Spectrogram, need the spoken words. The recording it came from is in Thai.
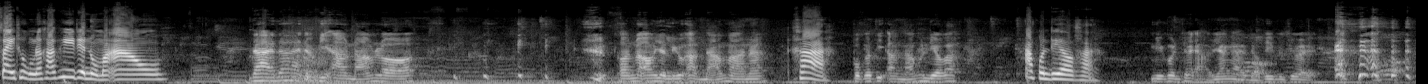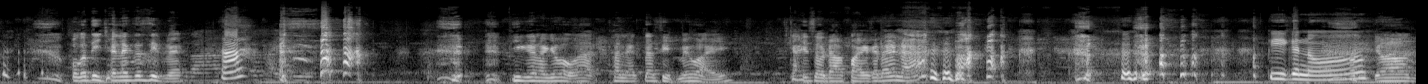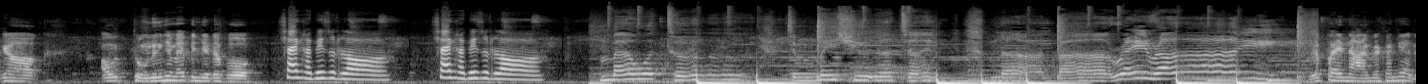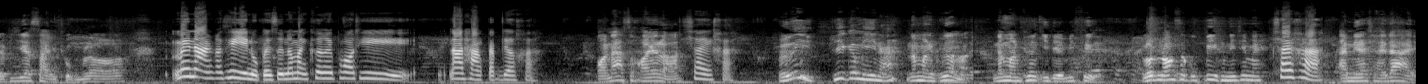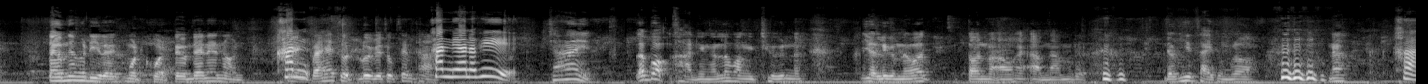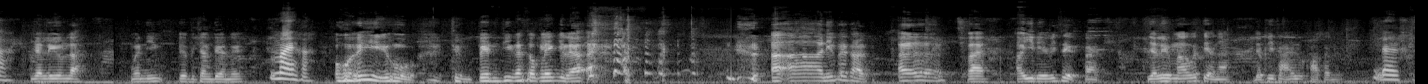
ใส่ถุงนะคะพี่เดี๋ยวหนูมาเอา ได้ได้เดี๋ยวพี่อาบน้ำรอ ตอนมาเอาอย่าลืมอาบน้ำมานะ ค่ะปกติอาบน้ำคนเดียวปะอาบคนเดียวค่ะ มีคนช่วยอาบยังไงเดี๋ยวพี่ไปช่วย ปกติใช้แลคตาซิดไหม ฮะ พี่กำลังจะบอกว่าถ้าแลคตาซิดไม่ไหวใช้โซดาไฟก็ได้นะ พี่กันเนาะ หยอกหยอก เอาถุงนึงใช่ไหมเป็นเย็นตาโฟ ใช่ค่ะพี่สุดรอ ใช่ค่ะพี่สุดรอ แม้ว่าเธอจะไม่เชื่อใจ หน้าตาร้ายแล้วไปนานไหมคะเนี่ยเดี๋ยวพี่จะใส่ถุงรอ ไม่นานค่ะพี่หนูไปซื้อน้ำมันเครื่องให้พ่อที่หน้าทางแป๊บเดียวค่ะ อ๋อหน้าซอยเหรอ ใช่ค่ะ เฮ้ย พี่ก็มีนะ น้ำมันเครื่องอะน้ำมันเครื่องอีเดมิสึรถน้องสกูปปี้คันนี้ใช่ไหม ใช่ค่ะ อันเนี้ยใช้ได้ เติมได้พอดีเลย หมดขวดเติมได้แน่นอนขั้น แข่งไปให้สุดลุยไปทุกเส้นทาง คันเนี้ยนะพี่ ใช่ แล้วเบาะขาดอย่างนั้นระวังชื้นนะ อย่าลืมนะว่าตอนมาเอาให้อาบน้ำมาด้วย เดี๋ยวพี่ใส่ถุงรอ นะ ค่ะ อย่าลืมล่ะ วันนี้เป็นประจำเดือนเลยไม่ค่ะ โอ้ยโอ้โหถึงเป็นพี่กระซกเล็กอยู่แล้ว อ่าอันนี้ไปก่อน เออ ไป เอาอีเดียพิสึไป อย่าลืมมาก๋วยเตี๋ยวนะ เดี๋ยวพี่ทายให้ลูกค้าแป๊บนึง ได้ค่ะ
